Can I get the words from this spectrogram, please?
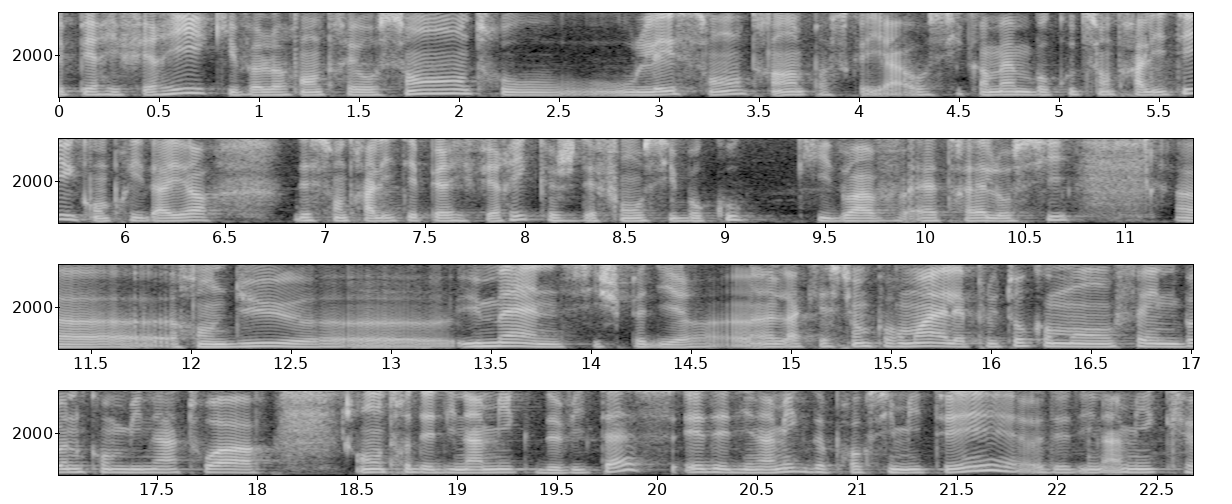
périphéries, qui veulent rentrer au centre ou, les centres, hein, parce qu'il y a aussi quand même beaucoup de centralités, y compris d'ailleurs des centralités périphériques que je défends aussi beaucoup qui doivent être elles aussi euh, rendues euh, humaines, si je peux dire. Euh, la question pour moi, elle est plutôt comment on fait une bonne combinatoire entre des dynamiques de vitesse et des dynamiques de proximité, des dynamiques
